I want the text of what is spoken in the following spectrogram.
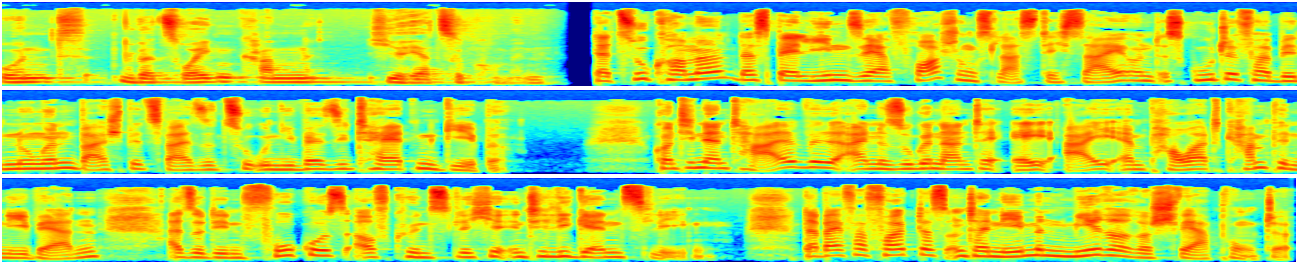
und überzeugen kann, hierher zu kommen. Dazu komme, dass Berlin sehr forschungslastig sei und es gute Verbindungen beispielsweise zu Universitäten gebe. Continental will eine sogenannte AI-Empowered Company werden, also den Fokus auf künstliche Intelligenz legen. Dabei verfolgt das Unternehmen mehrere Schwerpunkte,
